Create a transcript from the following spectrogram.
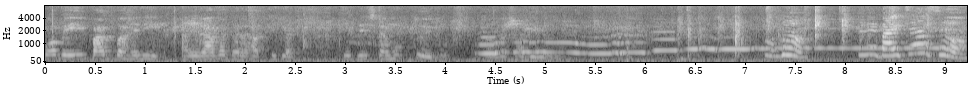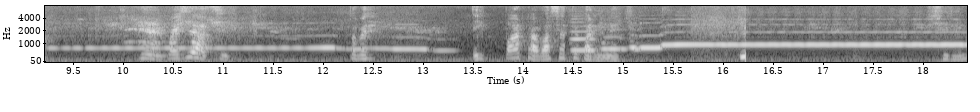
কবে এই পাক বাহিনী আর এই রাজাকারের হাত থেকে এই দেশটা মুক্ত হইব আমরা স্বাধীন হইব। তুমি বাইচে আছো? হ্যাঁ পাইছে আছি। তবে এই পাটা বাঁচাতে পারি নাই। শিরিন?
